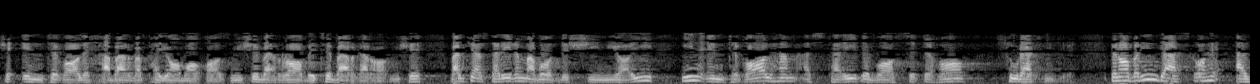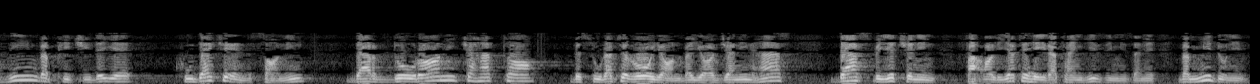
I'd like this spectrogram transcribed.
که انتقال خبر و پیام آغاز میشه و رابطه برقرار میشه بلکه از طریق مواد شیمیایی این انتقال هم از طریق واسطه ها صورت می‌گیره. بنابراین دستگاه عظیم و پیچیده کودک انسانی در دورانی که حتی به صورت رویان و یا جنین هست دست به یه چنین فعالیت حیرت انگیزی می‌زنه و می‌دونیم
